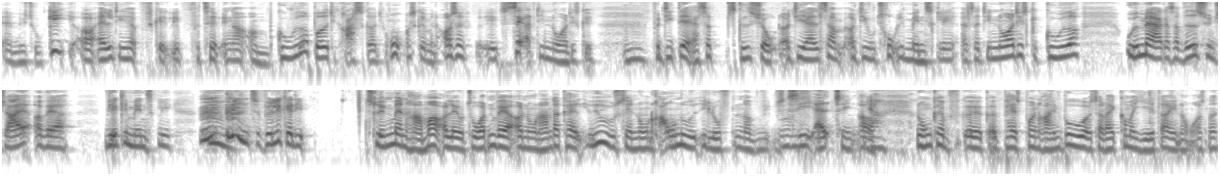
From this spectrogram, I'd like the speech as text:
af mytologi og alle de her forskellige fortællinger om guder, både de græske og de romerske, men også især de nordiske. Mm. Fordi det er så skide sjovt, og de er alle sammen, og de er utrolig menneskelige. Altså de nordiske guder udmærker sig ved, synes jeg, at være virkelig menneskelige. Selvfølgelig kan de slynge med en hammer og lave tordenvejr, og nogle andre kan øh, sende nogle ravne ud i luften og vi- se alting, og Ja. ja. nogen kan øh, passe på en regnbue, så der ikke kommer jætter ind over og sådan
